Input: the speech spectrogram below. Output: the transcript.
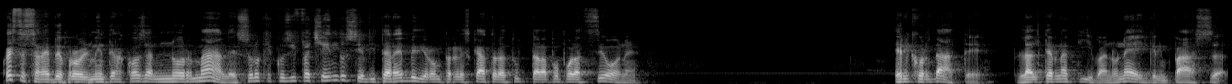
Questa sarebbe probabilmente la cosa normale, solo che così facendo si eviterebbe di rompere le scatole a tutta la popolazione e ricordate, l'alternativa non è il Green Pass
